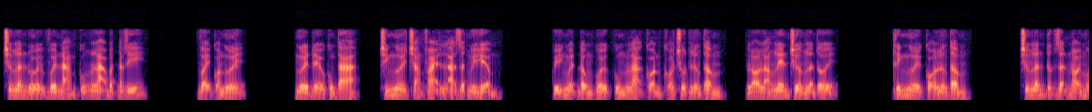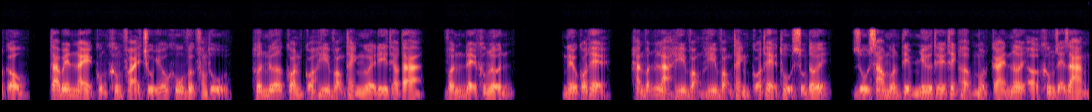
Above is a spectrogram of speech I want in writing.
Trương lân đối với nàng cũng là bất đắc dĩ. Vậy còn ngươi? Ngươi đều cùng ta, chính ngươi chẳng phải là rất nguy hiểm. Quý nguyệt đồng cuối cùng là còn có chút lương tâm, lo lắng lên trương lân tới. Thính ngươi có lương tâm. Trương lân tức giận nói một câu, ta bên này cũng không phải chủ yếu khu vực phòng thủ, hơn nữa còn có hy vọng thành người đi theo ta, vấn đề không lớn nếu có thể, hắn vẫn là hy vọng hy vọng thành có thể thủ xuống tới, dù sao muốn tìm như thế thích hợp một cái nơi ở không dễ dàng.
